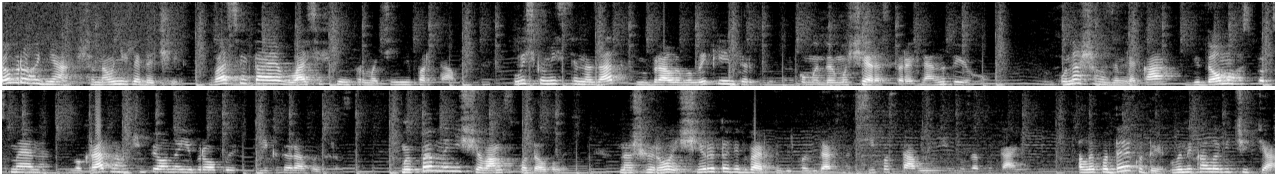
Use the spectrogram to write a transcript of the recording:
Доброго дня, шановні глядачі! Вас вітає Власівський інформаційний портал. Близько місяця назад ми брали велике інтерв'ю. Рекомендуємо ще раз переглянути його. У нашого земляка, відомого спортсмена, двократного чемпіона Європи Віктора Вихроса. Ми впевнені, що вам сподобалось. Наш герой щиро та відверто відповідав на всі поставлені йому запитання. Але подекуди виникало відчуття,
